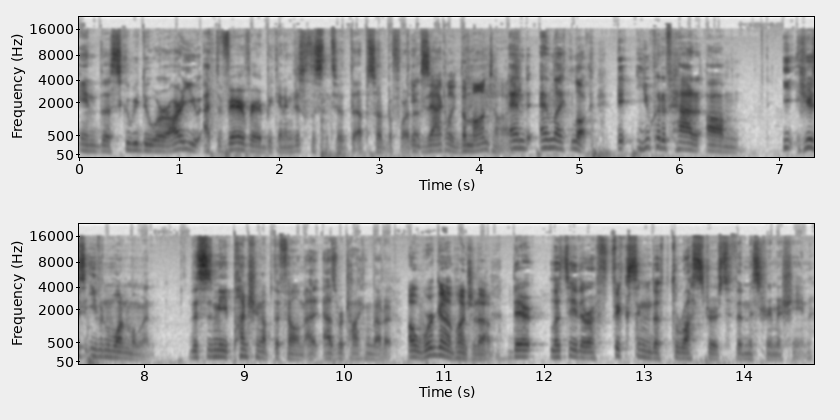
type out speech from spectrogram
in the Scooby Doo Where Are You at the very very beginning. Just listen to the episode before this. Exactly, the montage. And and like look, it, you could have had um. e- Here's even one moment. This is me punching up the film as we're talking about it. oh, we're gonna punch it up. they're let's say they're affixing the thrusters to the mystery machine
